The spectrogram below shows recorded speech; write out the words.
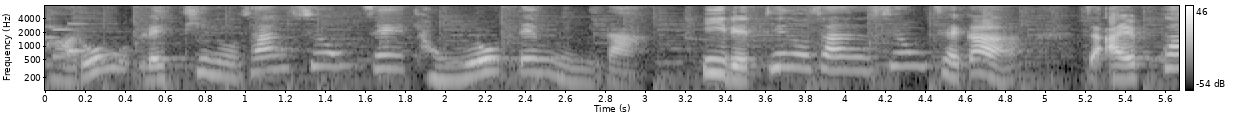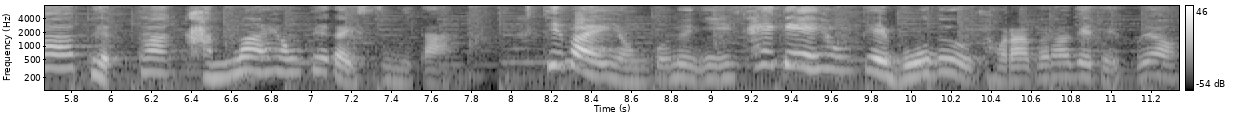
바로 레티노산 수용체 경로 때문입니다. 이 레티노산 수용체가 알파, 베타, 감마 형태가 있습니다. 스티바의 연고는 이 세 개의 형태 모두 결합을 하게 되고요.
